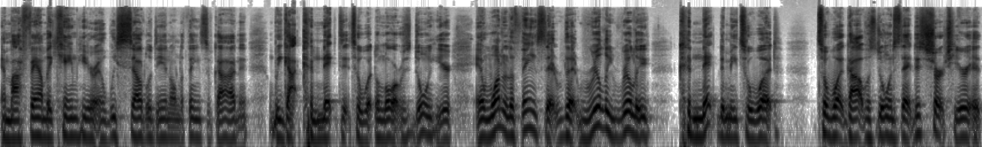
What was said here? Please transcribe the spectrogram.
and my family came here, and we settled in on the things of God, and we got connected to what the Lord was doing here. And one of the things that that really, really connected me to what to what God was doing is that this church here at,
